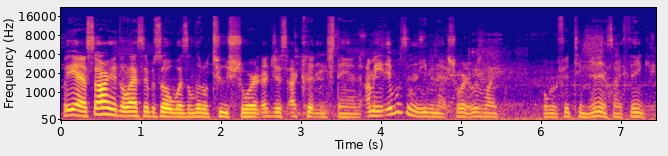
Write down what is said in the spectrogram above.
But yeah, sorry the last episode was a little too short. I just, I couldn't stand it. I mean, it wasn't even that short. It was like over 15 minutes, I think.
